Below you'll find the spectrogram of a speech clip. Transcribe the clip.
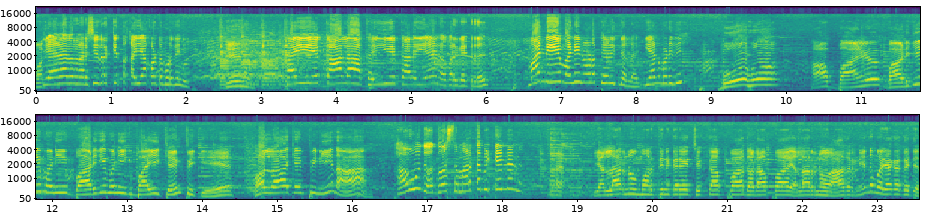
ಮತ್ತ್? ಏನಾದ್ರೂ ನಡೆಸಿದ್ರೆ ಕಿತ್ತ ಕೈಯಾಗ ಕೊಟ್ಟು ಬಿಡ್ತೀನಿ. ಏನು? ಕೈ ಕಾಲ ಕೈ ಕಾಲ ಏನು ಬರ್ಗೆಟ್ರು. ಮಣ್ಣಿ ಮನಿ ನೋಡತ್ ಹೇಳಿದ್ನಲ್ಲ ಏನ್ ಮಾಡಿದಿ? ಓಹೋ ಆ ಬಾಯಿ ಬಾಡಿಗೆ ಮನಿ ಬಾಡಿಗೆ ಮನಿಗೆ ಬಾಯಿ ಕೆಂಪಿಗೆ ಅಲ್ಲ ಕೆಂಪಿ ನೀನಾ? ಹೌದು ದೋಸ್ತ ಮರ್ತ ಬಿಟ್ಟೆ ನಾನು. ಎಲ್ಲಾರನು ಮರ್ತೀನಿ ಕರೆ ಚಿಕ್ಕಪ್ಪ ದೊಡ್ಡಪ್ಪ ಎಲ್ಲಾರನು. ಆದ್ರೆ ನಿನ್ನ ಮರ್ಯಾಕೈತೆ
